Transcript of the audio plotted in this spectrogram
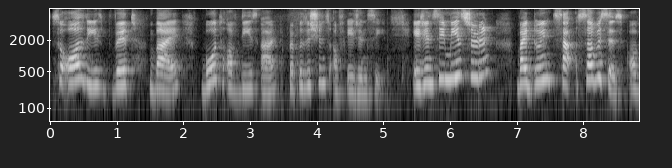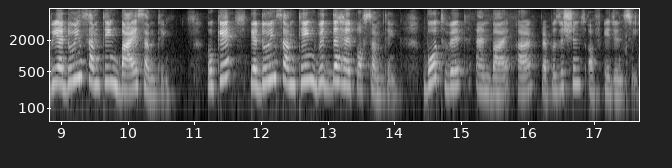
So all these with, by, both of these are prepositions of agency. Agency means children by doing services or we are doing something by something okay? You are doing something with the help of something both with and by are prepositions of agency.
